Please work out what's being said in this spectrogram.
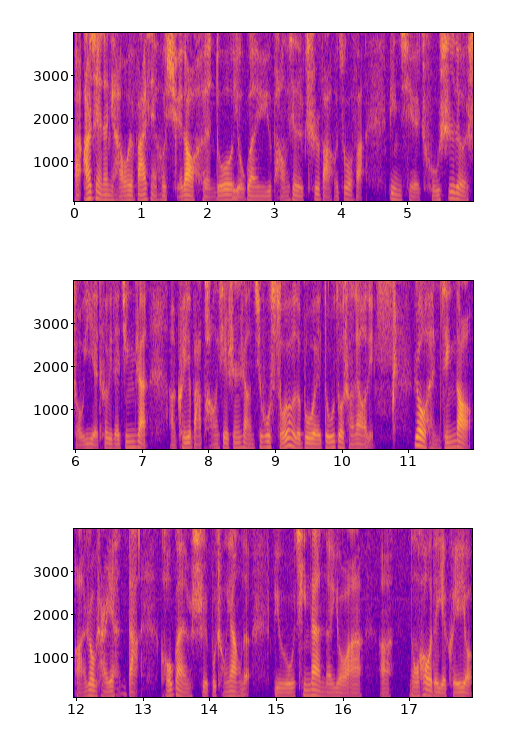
啊，而且呢，你还会发现和学到很多有关于螃蟹的吃法和做法，并且厨师的手艺也特别的精湛啊，可以把螃蟹身上几乎所有的部位都做成料理，肉很筋道啊，肉片也很大，口感是不重样的，比如清淡的有啊啊，浓厚的也可以有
